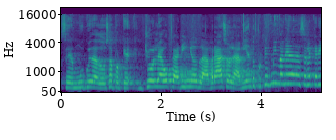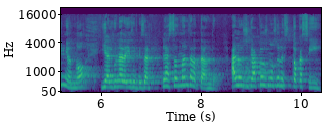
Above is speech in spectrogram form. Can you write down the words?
ser muy cuidadosa porque yo le hago cariños, la abrazo, la aviento, porque es mi manera de hacerle cariños, ¿no? Y alguna de ellas empiezan, la estás maltratando. A los gatos no se les toca así,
